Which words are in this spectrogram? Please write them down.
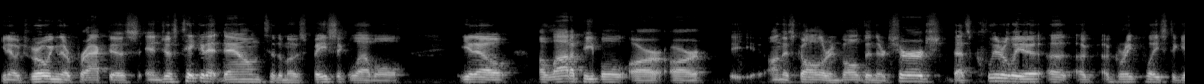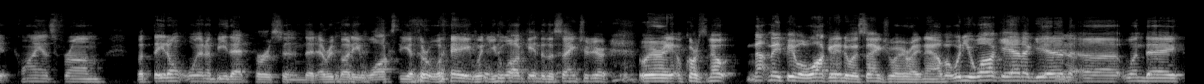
you know growing their practice and just taking it down to the most basic level you know, a lot of people are are on this call are involved in their church. That's clearly a, a, a great place to get clients from, but they don't want to be that person that everybody walks the other way when you walk into the sanctuary. Where, of course, no, not many people are walking into a sanctuary right now, but when you walk in again yeah. uh, one day,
